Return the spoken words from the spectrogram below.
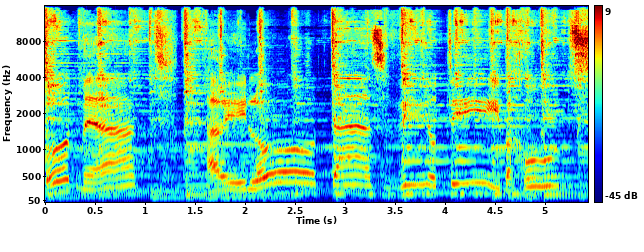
עוד מעט, הרי לא תעזבי אותי בחוץ.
